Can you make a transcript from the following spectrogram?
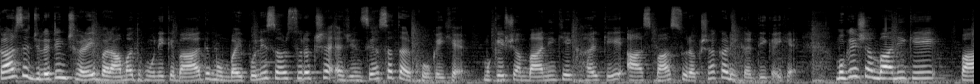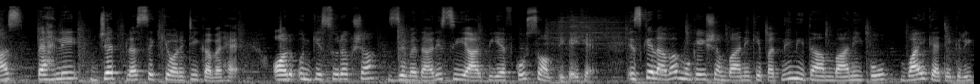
कार से जिलेटिन छड़े बरामद होने के बाद मुंबई पुलिस और सुरक्षा एजेंसियाँ सतर्क हो गई है। मुकेश अंबानी के घर के आसपास सुरक्षा कड़ी कर दी गई है। मुकेश अंबानी के पास पहले जेट प्लस सिक्योरिटी कवर है और उनकी सुरक्षा ज़िम्मेदारी सीआरपीएफ को सौंप दी गई है। इसके अलावा मुकेश अंबानी की पत्नी नीता अंबानी को वाई कैटेगरी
